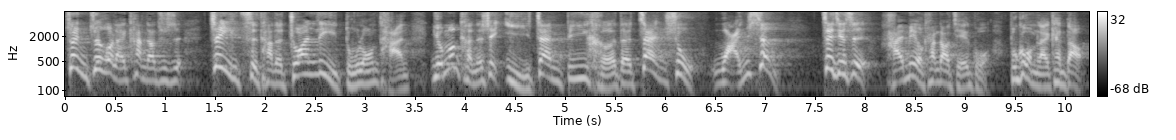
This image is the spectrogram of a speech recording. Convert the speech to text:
所以你最后来看到，就是这一次它的专利独龙潭有没有可能是以战逼和的战术完胜？这件事还没有看到结果。不过我们来看到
